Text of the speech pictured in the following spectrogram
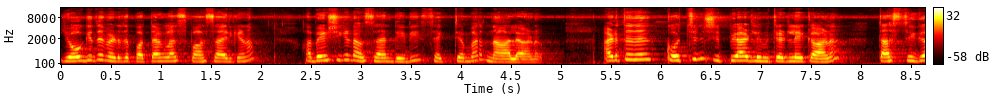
യോഗ്യത വേണ്ടത് പത്താം ക്ലാസ് പാസ്സായിരിക്കണം. അപേക്ഷിക്കേണ്ട അവസാന തീയതി സെപ്റ്റംബർ നാലാണ്. അടുത്തത് കൊച്ചിൻ ഷിപ്പ്യാർഡ് ലിമിറ്റഡിലേക്കാണ്. തസ്തിക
